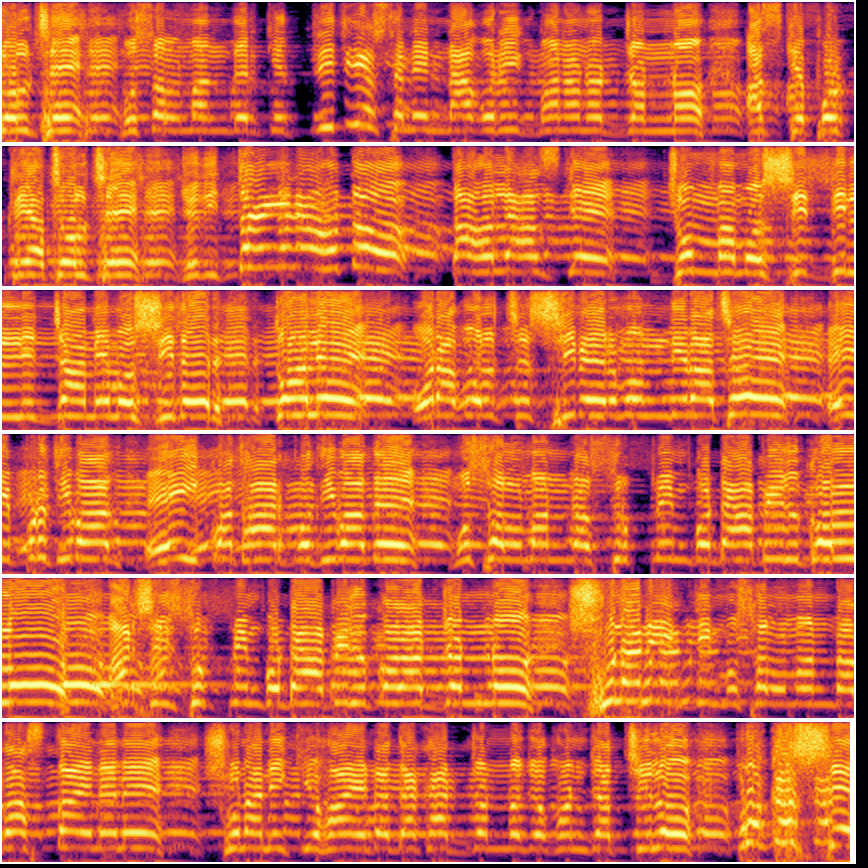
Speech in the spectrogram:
চলছে মুসলমানদেরকে তৃতীয় শ্রেণির নাগরিক বানানোর জন্য আজকে প্রক্রিয়া চলছে। যদি তাই না হতো, তাহলে আজকে জম্মা মসজিদ, দিল্লির জামে মসজিদের তলে ওরা বলছে শিবের মন্দির আছে। এই প্রতিবাদ, এই কথার প্রতিবাদে মুসলমানরা সুপ্রিম কোর্টে আপিল করল। আর সেই সুপ্রিম কোর্টে আপিল করার জন্য শুনানি একদিন মুসলমানরা রাস্তায় নেমে, শুনানি কি হয় এটা দেখার জন্য যখন যাচ্ছিল, প্রকাশ্যে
